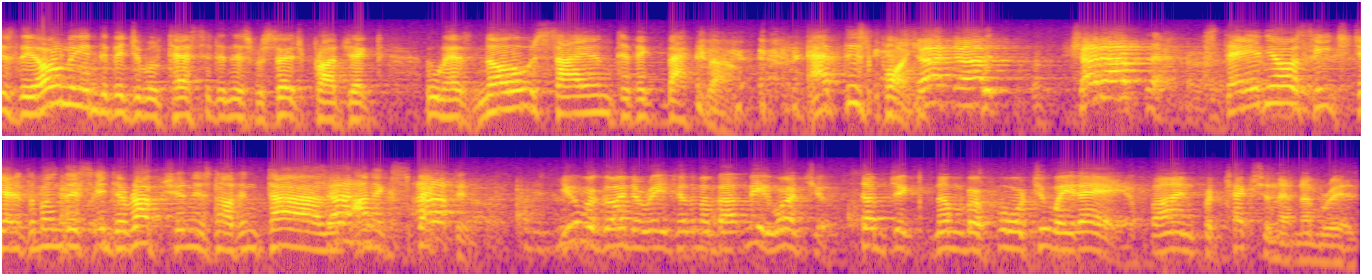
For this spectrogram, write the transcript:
is the only individual tested in this research project who has no scientific background. At this point. Shut up! Shut up! Stay in your seats, gentlemen. This interruption is not entirely Shut unexpected. up. You were going to read to them about me, weren't you? Subject number 428A. A fine protection that number is.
